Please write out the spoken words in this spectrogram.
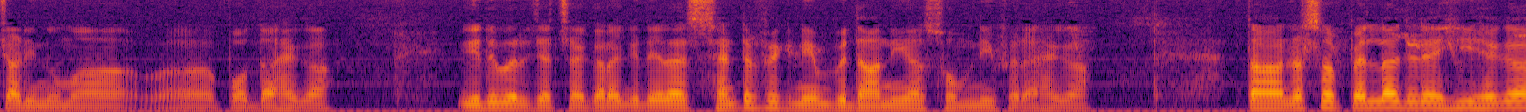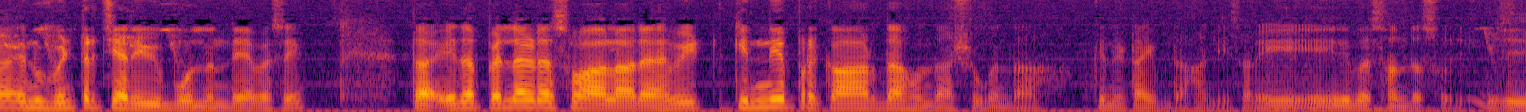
ਝਾੜੀਨੁਮਾ ਪੌਦਾ ਹੈਗਾ। ਇਹਦੇ ਬਾਰੇ ਚਰਚਾ ਕਰਾਂਗੇ ਤੇ ਇਹਦਾ ਸਾਇੰਟੀਫਿਕ ਨੇਮ ਵਿਦਾਨੀਆ ਸੋਮਨੀਫੇਰਾ ਹੈਗਾ। ਤਾਂ ਡਾਕਟਰ ਸਾਹਿਬ, ਪਹਿਲਾ ਜਿਹੜਾ ਇਹੀ ਹੈਗਾ, ਇਹਨੂੰ ਵਿੰਟਰ ਚੈਰੀ ਵੀ ਬੋਲ ਦਿੰਦੇ ਆ ਵੈਸੇ। ਤਾਂ ਇਹਦਾ ਪਹਿਲਾ ਜਿਹੜਾ ਸਵਾਲ ਆ ਰਿਹਾ ਹੈ ਵੀ ਕਿੰਨੇ ਪ੍ਰਕਾਰ ਦਾ ਹੁੰਦਾ ਅਸ਼ਵਗੰਧਾ ਕਿੰਨੇ ਟਾਈਪ ਦਾ? ਹਾਂਜੀ ਸਰ ਇਹ ਇਹਦੇ ਬਾਰੇ ਸਾਨੂੰ ਦੱਸੋ ਜੀ। ਜੀ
